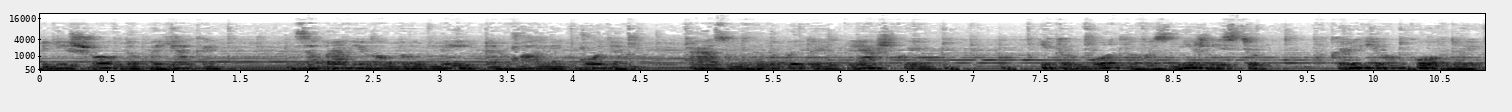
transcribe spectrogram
підійшов до пияки, забрав його брудний та рваний одяг разом з недопитою пляшкою і турботливо з ніжністю його ковдрою.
